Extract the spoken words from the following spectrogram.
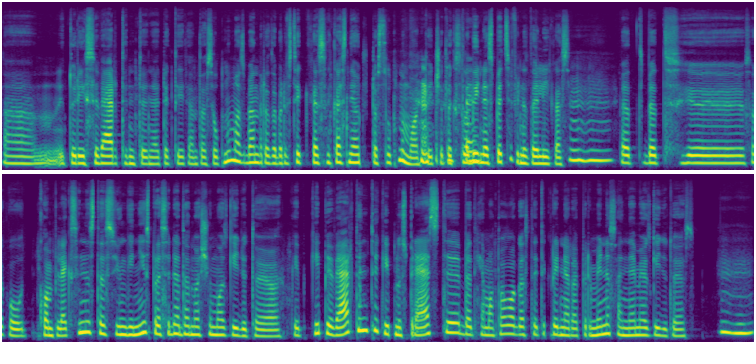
na, turi įsivertinti ne tik tai ten tas silpnumas bendras, dabar vis tik kas, kas nejaučia to silpnumo, tai čia toks labai nespecifinis dalykas. Mhm. Bet, bet, e, sakau, kompleksinis tas junginys prasideda nuo šeimos gydytojo. Kaip, kaip įvertinti, kaip nuspręsti, bet hematologas tai tikrai nėra pirminis anemijos gydytojas. Mhm.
